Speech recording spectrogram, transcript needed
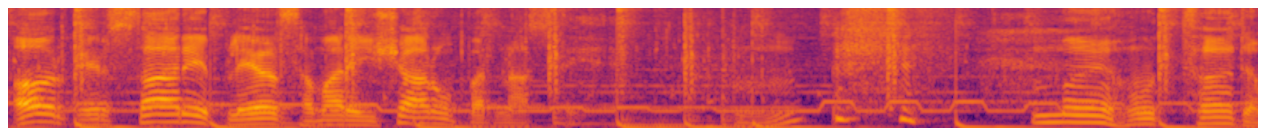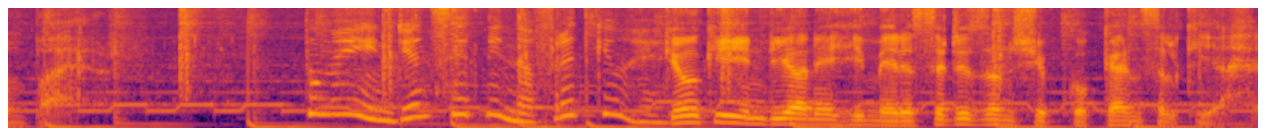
और फिर सारे प्लेयर्स हमारे इशारों पर नाचते हैं। हम्म? मैं हूँ थर्ड अंपायर तुम्हें इंडियन से इतनी नफरत क्यों है? क्योंकि इंडिया ने ही मेरे सिटीजनशिप को कैंसिल किया है।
